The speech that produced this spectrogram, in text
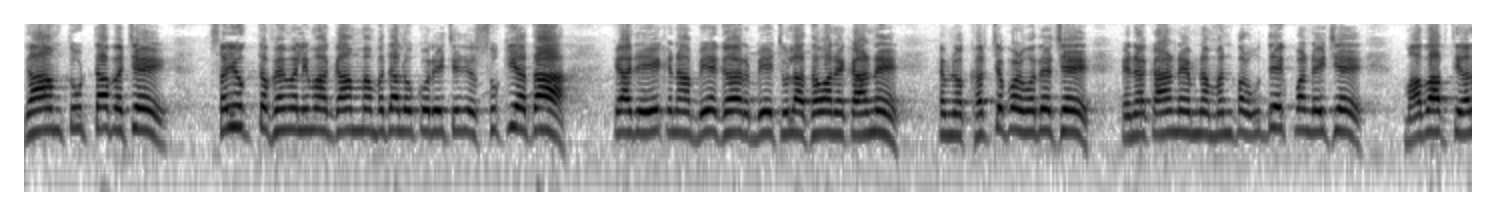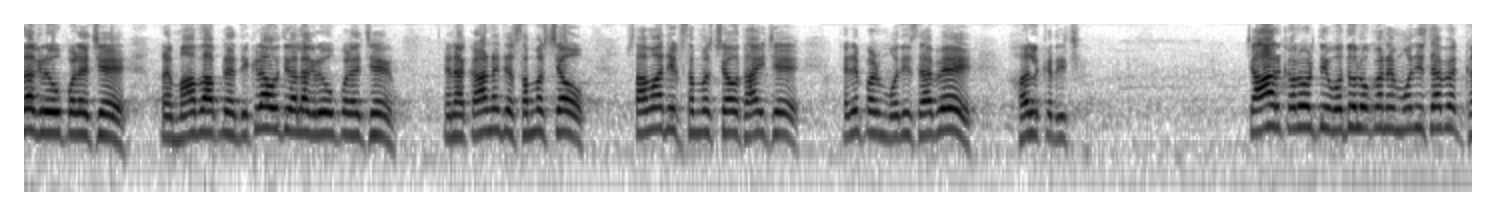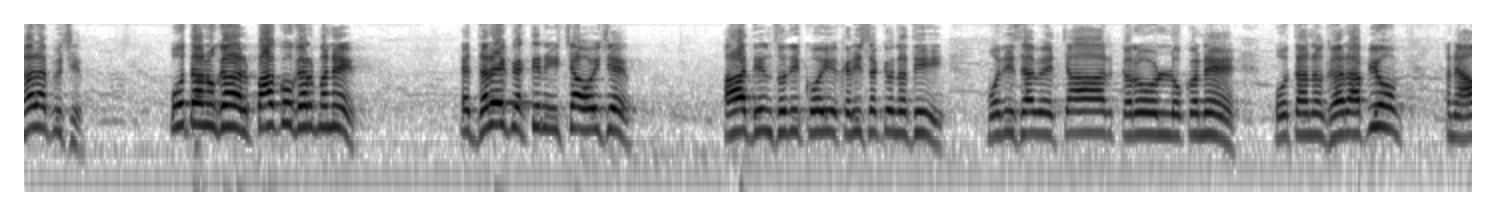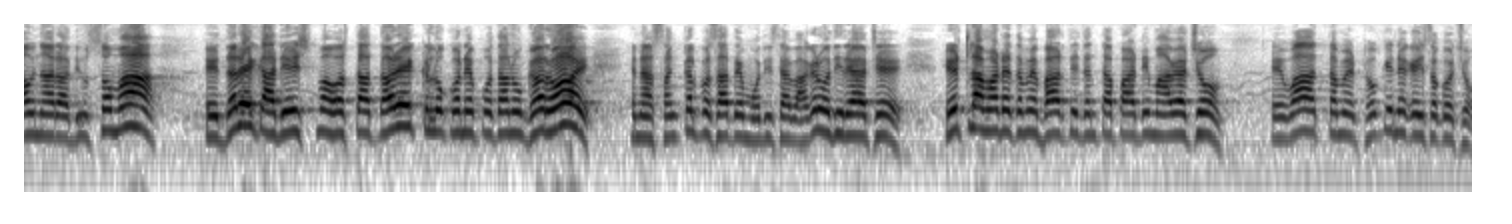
ગામ તૂટતા બચે સંયુક્ત ફેમિલીમાં ગામમાં બધા લોકો રહે છે જે સુખી હતા એ આજે એકના બે ઘર, બે ચૂલા થવાને કારણે એમનો ખર્ચ પણ વધે છે. એના કારણે એમના મન પર ઉદ્વેગ પણ રહે છે. મા બાપથી અલગ રહેવું પડે છે અને મા બાપને દીકરાઓથી અલગ રહેવું પડે છે. એના કારણે જે સમસ્યાઓ, સામાજિક સમસ્યાઓ થાય છે, એને પણ મોદી સાહેબે હલ કરી છે. ચાર કરોડથી વધુ લોકોને મોદી સાહેબે ઘર આપ્યું છે. પોતાનું ઘર, પાકું ઘર બને એ દરેક વ્યક્તિની ઈચ્છા હોય છે. આ દિન સુધી કોઈ કરી શક્યું નથી. મોદી સાહેબે ચાર કરોડ લોકોને પોતાનું ઘર આપ્યું અને આવનારા દિવસોમાં એ દરેક આ દેશમાં વસતા દરેક લોકોને પોતાનું ઘર હોય એના સંકલ્પ સાથે મોદી સાહેબ આગળ વધી રહ્યા છે. એટલા માટે તમે ભારતીય જનતા પાર્ટીમાં આવ્યા છો. એ વાત તમે ઠોકીને કહી શકો છો.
